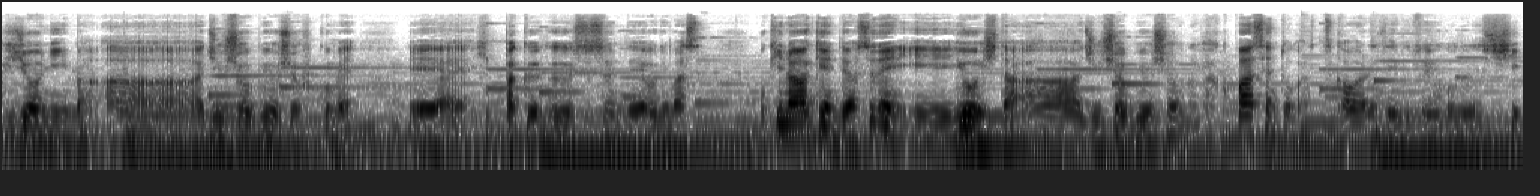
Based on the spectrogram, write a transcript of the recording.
非常に今、重症病床含め、逼迫進んでおります。沖縄県ではすでに用意した重症病床の100%が使われているということですし、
